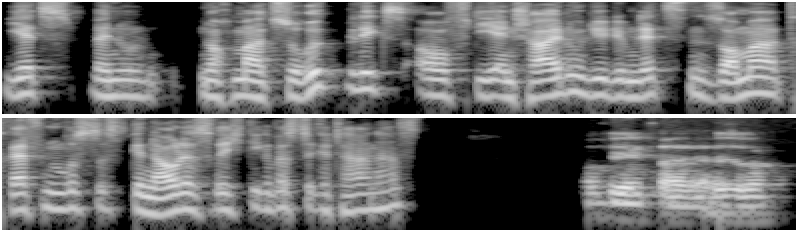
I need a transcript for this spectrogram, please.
jetzt, wenn du nochmal zurückblickst auf die Entscheidung, die du im letzten Sommer treffen musstest, genau das Richtige, was du getan hast? Auf jeden Fall. Also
